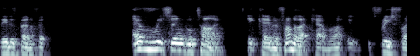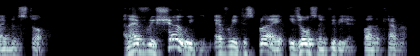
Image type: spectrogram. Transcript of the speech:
leader's benefit. Every single time it came in front of that camera, it freeze framed and stopped. And every show we did, every display is also videoed by the camera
